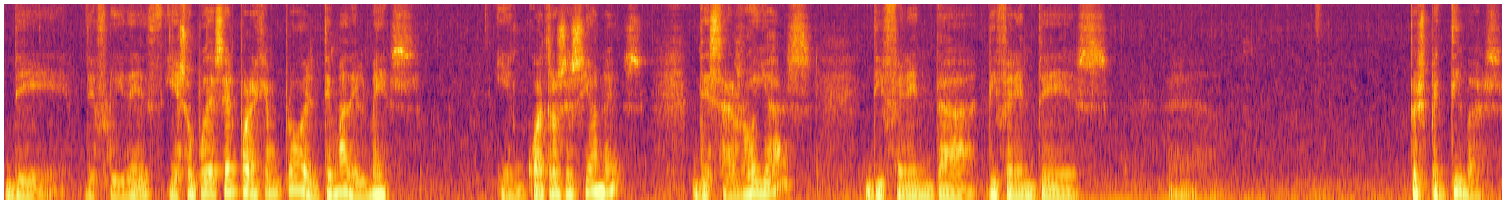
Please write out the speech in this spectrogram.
de, fluidez. Y eso puede ser, por ejemplo, el tema del mes. Y en cuatro sesiones desarrollas diferentes eh, perspectivas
